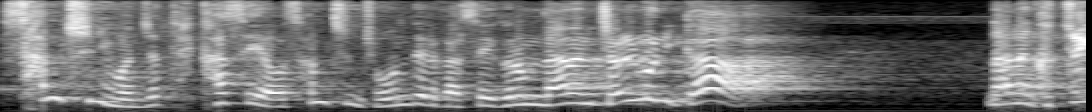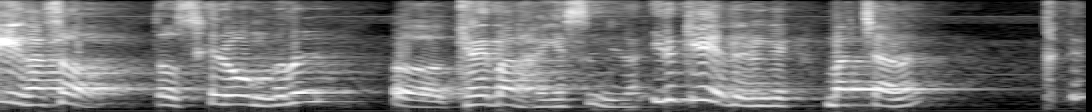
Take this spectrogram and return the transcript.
삼촌이 먼저 택하세요. 삼촌 좋은 데로 가세요. 그럼 나는 젊으니까 나는 그쪽에 가서 또 새로운 거를 어, 개발하겠습니다. 이렇게 해야 되는 게 맞지 않아요? 근데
